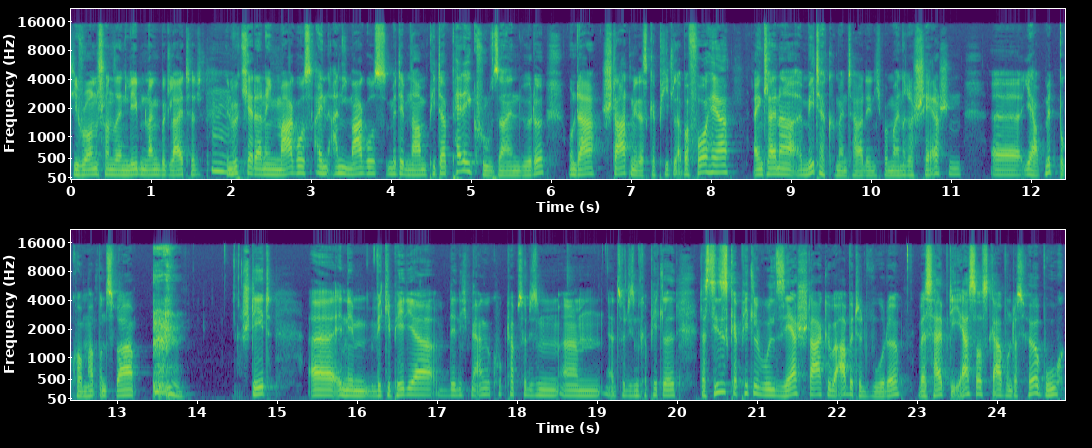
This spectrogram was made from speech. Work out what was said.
die Ron schon sein Leben lang begleitet, in Wirklichkeit ein Animagus, ein Animagus mit dem Namen Peter Pettigrew sein würde. Und da starten wir das Kapitel. Aber vorher ein kleiner äh, Metakommentar, den ich bei meinen Recherchen äh, ja mitbekommen habe. Und zwar steht äh, in dem Wikipedia, den ich mir angeguckt habe zu diesem ähm, äh, zu diesem Kapitel, dass dieses Kapitel wohl sehr stark überarbeitet wurde, weshalb die Erstausgabe und das Hörbuch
